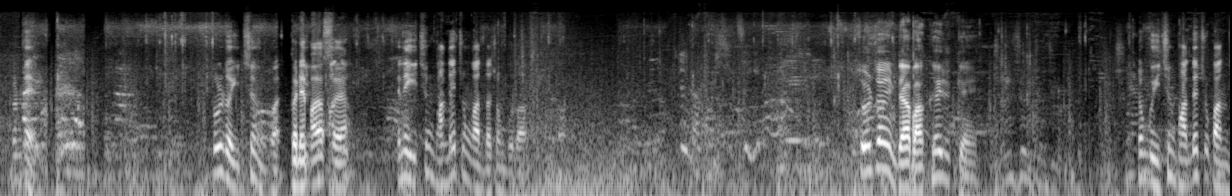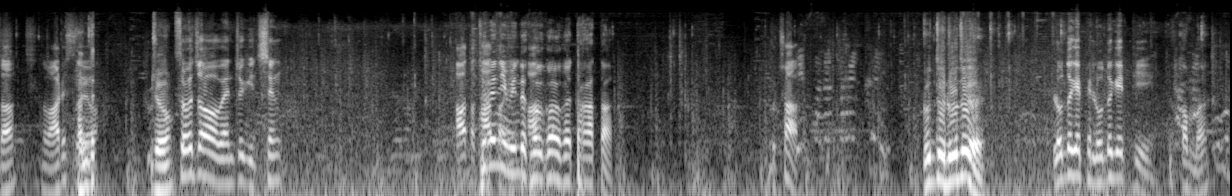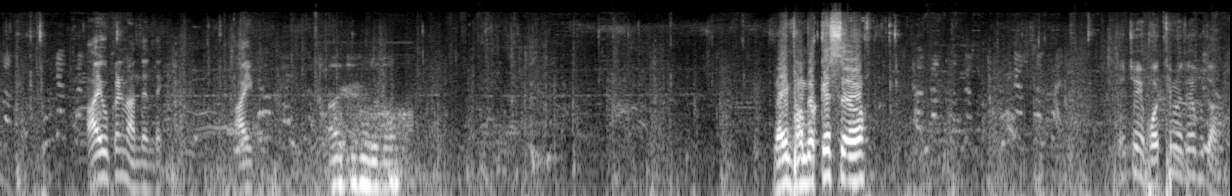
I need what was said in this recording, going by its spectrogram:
그런데 솔더 2층 가- 그래 맞았어요 얘네 2층 반대쪽 간다 전부 다 솔저님 내가 마크 해줄게 전부 2층 반대쪽 간다 나 말했어요 반대. 죠 솔저 왼쪽 2층 다 왔다 다 트레님인데 왔다. 거기 거기 다 갔다. 아, 도착 로드, 로드. 로드 개피 로드 개피. 잠깐만. 아이고 끌면 안 된대. 아이고. 아이 죄송 죄송. 라인 방벽 깼어요. 천천히 버티면서 해보자.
